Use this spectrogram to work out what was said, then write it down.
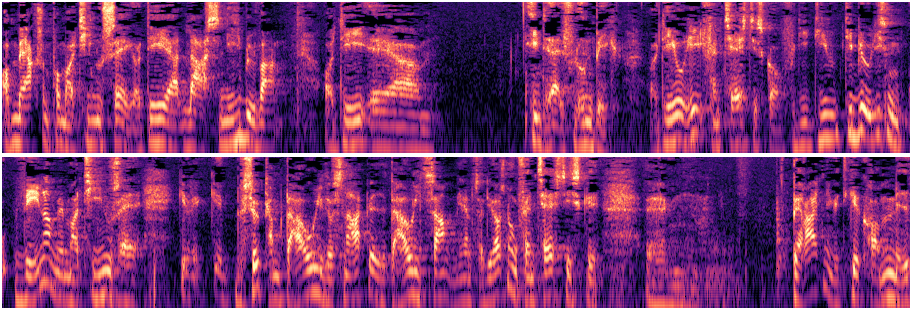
opmærksom på Martinus sag, og det er Lars Nibelvang, og det er øh, en der Alf Lundbæk. Og det er jo helt fantastisk, fordi de, de blev ligesom venner med Martinus, og besøgte ham dagligt og snakkede dagligt sammen med ham, så det er også nogle fantastiske øh, beretninger, de kan komme med.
